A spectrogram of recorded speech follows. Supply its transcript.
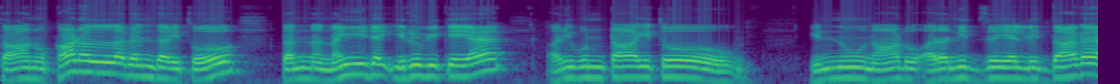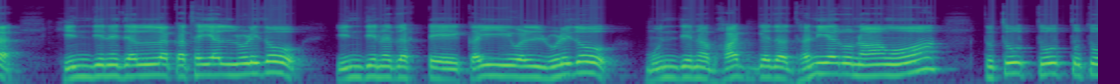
ತಾನು ಕಾಡಲ್ಲವೆಂದರಿತೋ? ತನ್ನ ನೈಜ ಇರುವಿಕೆಯ ಅರಿವುಂಟಾಯಿತೋ? ಇನ್ನೂ ನಾಡು ಅರನಿದ್ರೆಯಲ್ಲಿದ್ದಾಗ ಹಿಂದಿನದೆಲ್ಲ ಕಥೆಯಲ್ಲುಳಿದು, ಇಂದಿನದಷ್ಟೇ ಕೈಯಲ್ಲುಳಿದು ಮುಂದಿನ ಭಾಗ್ಯದ ಧನಿಯರು ನಾವು ತುತು ತುತು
